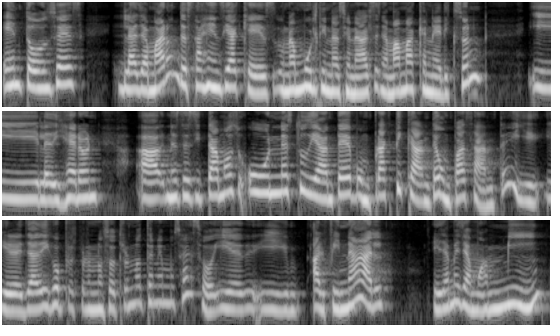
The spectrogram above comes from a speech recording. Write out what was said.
Entonces la llamaron de esta agencia que es una multinacional, se llama McCann Erickson, y le dijeron, "Ah, necesitamos un estudiante, un practicante, un pasante, y, y ella dijo, pues pero nosotros no tenemos eso. Y, y al final ella me llamó a mí,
